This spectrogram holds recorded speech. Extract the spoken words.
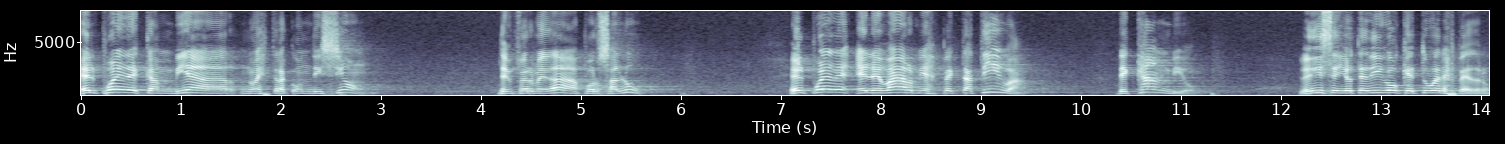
Él puede cambiar nuestra condición de enfermedad por salud. Él puede elevar mi expectativa de cambio. Le dice, yo te digo que tú eres Pedro.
